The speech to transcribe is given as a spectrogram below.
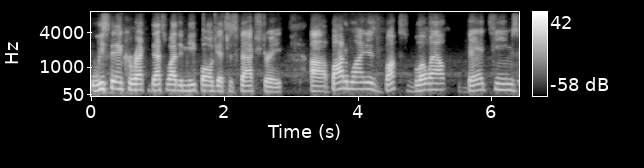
we stand correct. That's why the meatball gets his facts straight. Uh, bottom line is Bucks blowout bad teams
